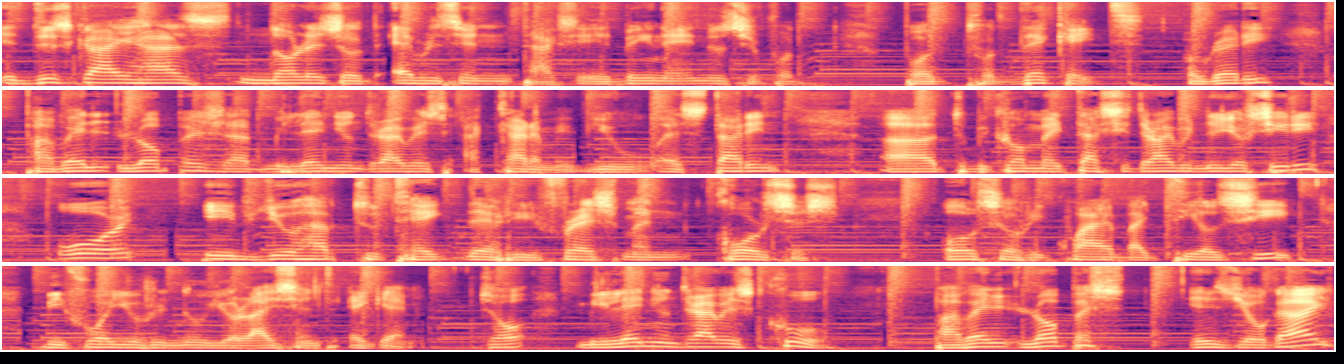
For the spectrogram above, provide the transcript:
this guy has knowledge of everything in taxi. He's been in the industry for, for, for decades already. Pavel Lopez at Millennium Drivers Academy. If you uh, are studying uh, to become a taxi driver in New York City, or if you have to take the refreshment courses also required by TLC before you renew your license again. So Millennium Drivers School, Pavel Lopez is your guy.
